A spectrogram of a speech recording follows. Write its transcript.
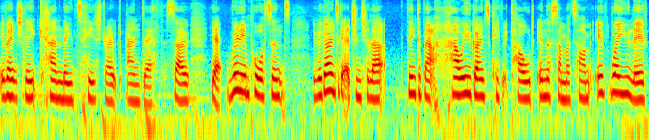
eventually can lead to heat stroke and death. So yeah, really important. If you're going to get a chinchilla, think about how are you going to keep it cold in the summertime if where you live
